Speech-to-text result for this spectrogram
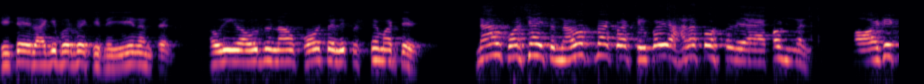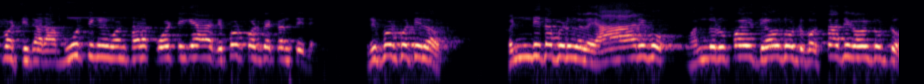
ಡೀಟೇಲ್ ಆಗಿ ಬರ್ಬೇಕಿನ್ನು ಏನಂತ ಹೇಳಿ ಅವ್ರಿಗೆ ಅವ್ರನ್ನ ನಾವು ಕೋರ್ಟಲ್ಲಿ ಪ್ರಶ್ನೆ ಮಾಡ್ತೇವೆ. ನಾಲ್ಕು ವರ್ಷ ಆಯ್ತು, ನಲವತ್ನಾಲ್ಕು ಲಕ್ಷ ರೂಪಾಯಿ ಹಣ ತೋರಿಸ್ತದೆ ಅಕೌಂಟ್ನಲ್ಲಿ ಆಡಿಟ್ ಆ ಮೂರು ತಿಂಗಳಿಗೆ ಒಂದ್ಸಲ ಕೋರ್ಟಿಗೆ ರಿಪೋರ್ಟ್ ಕೊಡ್ಬೇಕಂತಿದೆ. ರಿಪೋರ್ಟ್ ಕೊಟ್ಟಿಲ್ಲ ಅವ್ರು. ಖಂಡಿತ ಬಿಡುವುದಿಲ್ಲ, ಯಾರಿಗೂ. ಒಂದು ರೂಪಾಯಿ ದೇವ ದುಡ್ಡು, ಭಕ್ತಾದಿಗಳ ದುಡ್ಡು.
